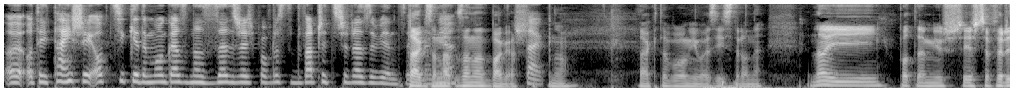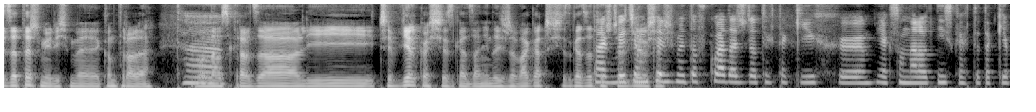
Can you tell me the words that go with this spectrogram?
o, o tej tańszej opcji, kiedy mogła z nas zedrzeć po prostu dwa czy trzy razy więcej. Tak, no za, na, za nadbagaż. Tak. No. Tak, to było miłe z jej strony. No i potem już jeszcze w Rydze też mieliśmy kontrolę, bo nam Tak, sprawdzali, czy wielkość się zgadza, nie dość, że waga, czy się zgadza tak też wiecie, wielkość. musieliśmy to wkładać do tych takich, y, jak są na lotniskach, te takie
